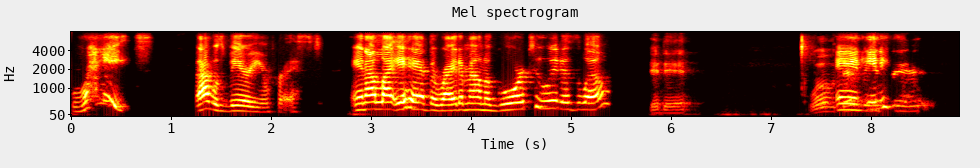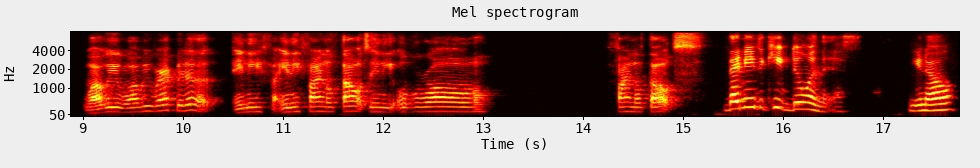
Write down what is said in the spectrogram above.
right. I was very impressed, and I like it had the right amount of gore to it as well. It did. Well, And that being any- said, while we while we wrap it up, any any final thoughts? Any overall final thoughts? They need to keep doing this. You know,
